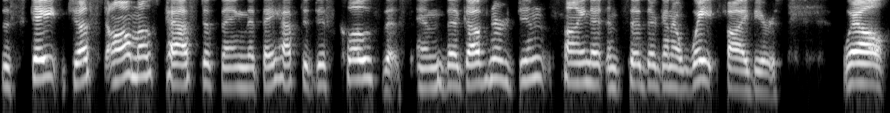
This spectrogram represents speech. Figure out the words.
The state just almost passed a thing that they have to disclose this and the governor didn't sign it and said they're gonna wait five years. Well,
